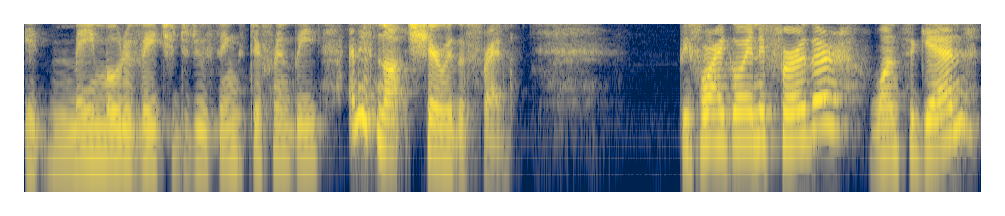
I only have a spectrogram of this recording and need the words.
it may motivate you to do things differently. And if not, share with a friend. Before I go any further, once again,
